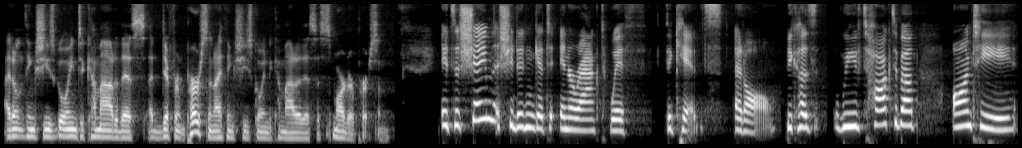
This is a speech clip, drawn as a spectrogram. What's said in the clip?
I don't think she's going to come out of this a different person. I think she's going to come out of this a smarter person. It's a shame that she didn't get to interact with the kids at all because we've talked about Auntie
